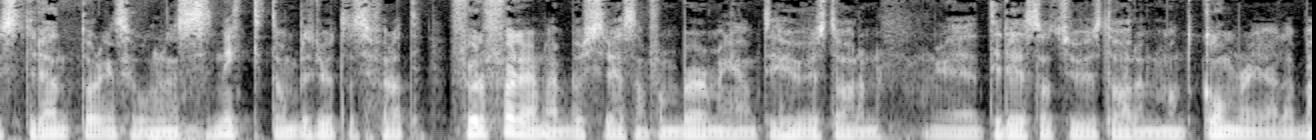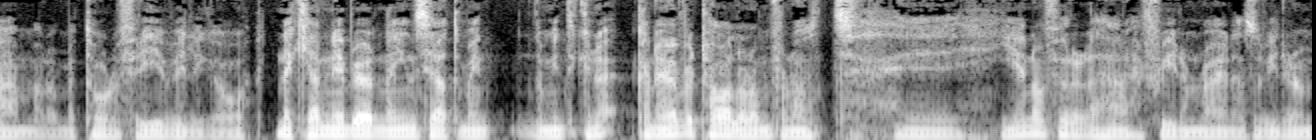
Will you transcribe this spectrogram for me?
studentorganisationen SNIC de beslutar sig för att fullfölja den här bussresan från Birmingham till huvudstaden, eh, till delstatshuvudstaden Montgomery, Alabama då, med tolv frivilliga. Och när Kennedy-bröderna inser att de, in, de inte kan, kan övertala dem från att eh, genomföra det här Freedom Riden så vill de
